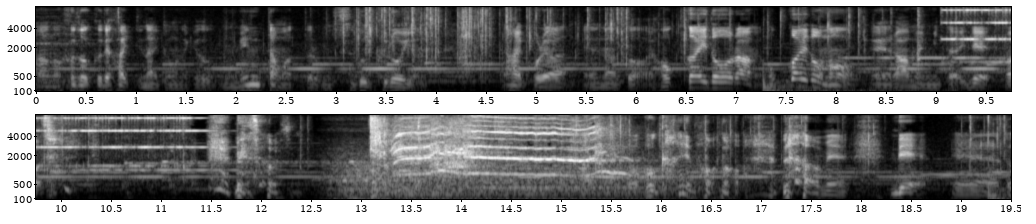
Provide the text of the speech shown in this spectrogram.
あの、付属で入ってないと思うんだけど、目ん玉あったらもうすごい黒いよね。はい、これは、えー、なんか、北海道ラーメン、北海道の、えー、ラーメンみたいで、あ、目覚ましない。北海道のラーメンで、えーと、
